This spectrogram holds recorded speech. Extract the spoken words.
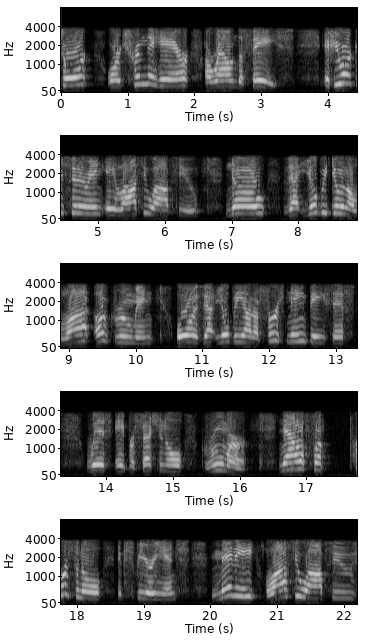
short or trim the hair around the face. If you are considering a Lhasa Apso, know that you'll be doing a lot of grooming or that you'll be on a first name basis with a professional groomer. Now, from personal experience, many Lhasa Apsos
